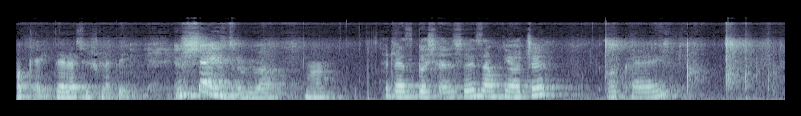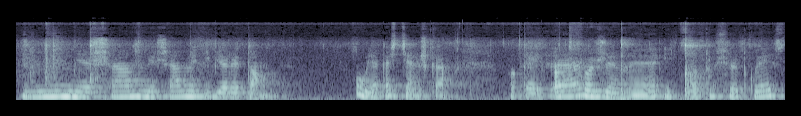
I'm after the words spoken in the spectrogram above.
Okej, teraz już lepiej. Już sześć zrobiłam. No, Teraz Gosia sobie zamknij oczy. okej. Mm, Mieszamy, mieszamy i biorę tą. U, jakaś ciężka. Dobra. otworzymy. I co tu w środku jest?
